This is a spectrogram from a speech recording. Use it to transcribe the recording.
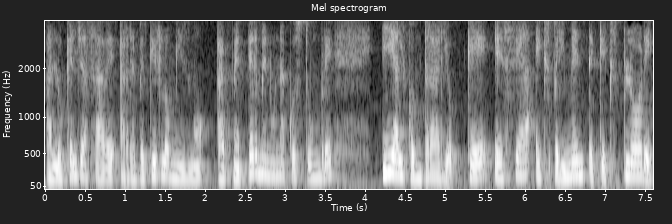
a lo que él ya sabe, a repetir lo mismo, a meterme en una costumbre y al contrario, que sea experimente, que explore,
